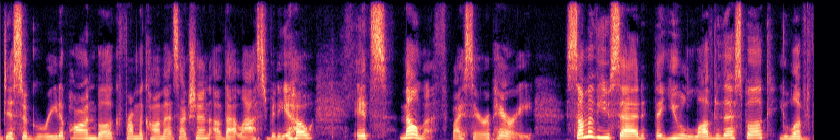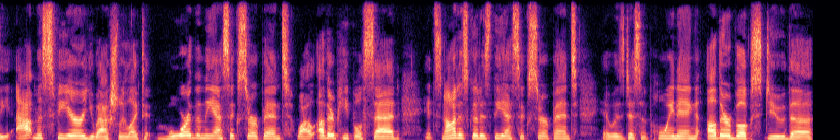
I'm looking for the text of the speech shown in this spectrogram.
disagreed upon book from the comment section of that last video. It's Melmoth by Sarah Perry. Some of you said that you loved this book, you loved the atmosphere, you actually liked it more than The Essex Serpent, while other people said it's not as good as The Essex Serpent, it was disappointing. Other books do the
